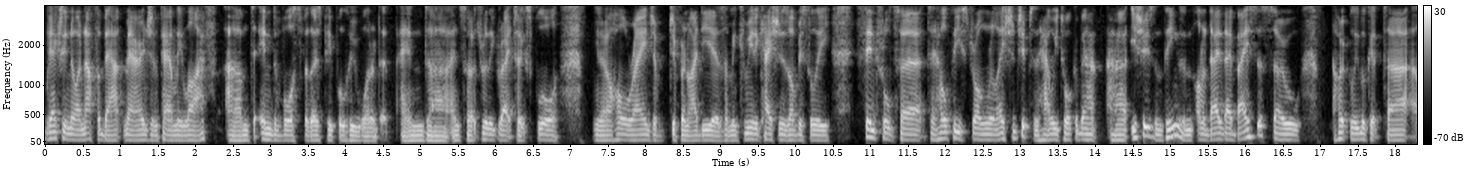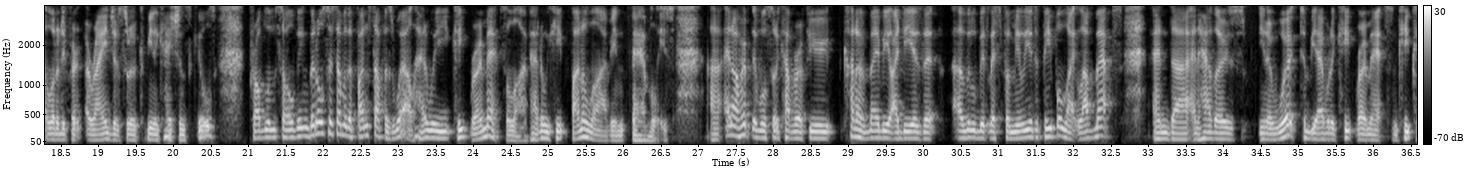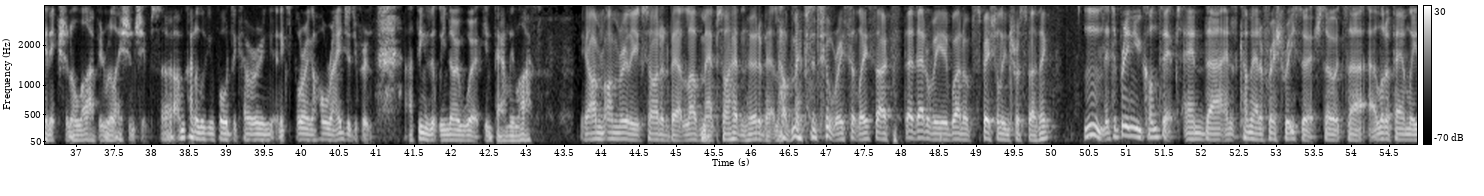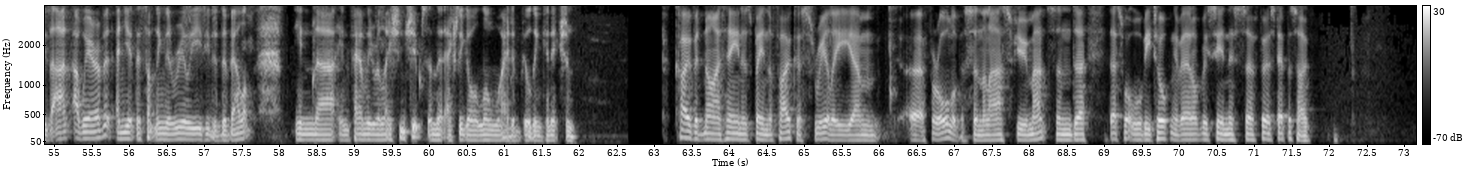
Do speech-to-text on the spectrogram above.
we actually know enough about marriage and family life um, to end divorce for those people who wanted it, and uh, and so it's really great to explore, you know, a whole range of different ideas. I mean, communication is obviously central to to healthy, strong relationships and how we talk about uh, issues and things, and on a day to day basis. So hopefully look at uh, a lot of different a range of sort of communication skills, problem solving, but also some of the fun stuff as well. How do we keep romance alive? How do we keep fun alive in families? Uh, and I hope that we'll sort of cover a few kind of maybe ideas that are a little bit less familiar to people, like love maps, and uh, and how those you know work to be able to keep romance and keep connection alive in relationships. So I'm kind of looking forward to covering and exploring a whole range of different uh, things that we know work in family life. Yeah, I'm, I'm really excited about Love Maps. I hadn't heard about Love Maps until recently, so that, that'll be one of special interest, I think. Mm, it's a pretty new concept, and uh, and it's come out of fresh research. So it's uh, a lot of families aren't aware of it, and yet there's something that's really easy to develop in uh, in family relationships, and that actually go a long way to building connection. COVID 19 has been the focus really um, uh, for all of us in the last few months. And uh, that's what we'll be talking about, obviously, in this uh, first episode.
